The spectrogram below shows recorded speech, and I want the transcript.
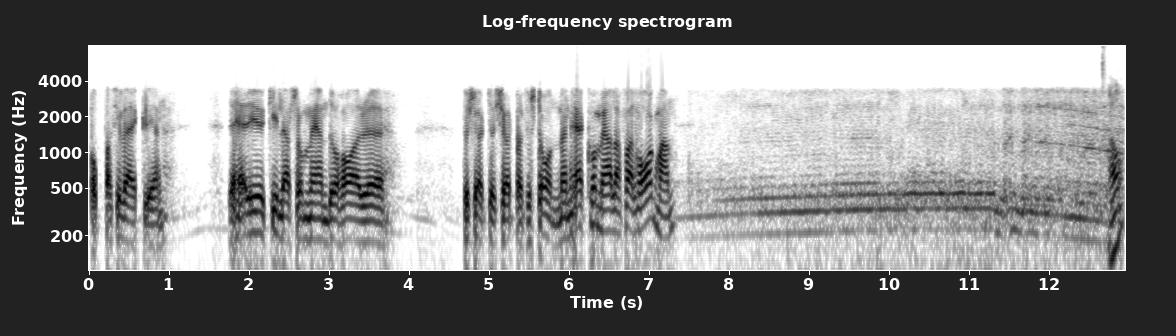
Hoppas vi verkligen. Det här är ju killar som ändå har eh, försökt att köra med förstånd. Men här kommer i alla fall Hagman. Ja,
